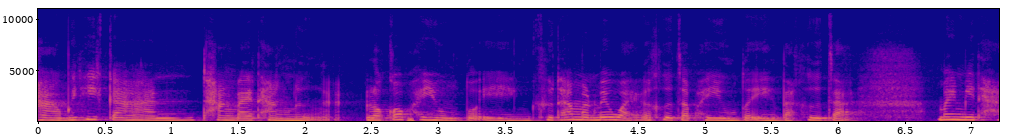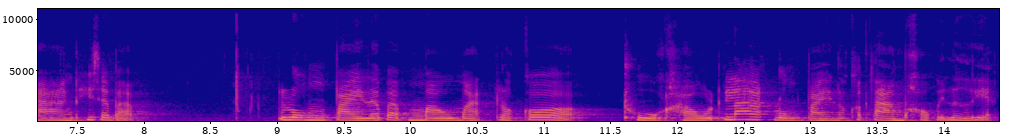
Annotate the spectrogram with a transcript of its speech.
หาวิธีการทางใดทางหนึ่งอะแล้วก็พยุงตัวเอง คือถ้ามันไม่ไหวก็คือจะพยุงตัวเองแต่คือจะไม่มีทางที่จะแบบ ลงไปแล้วแบบเมาหมัด แล้วก็ถูกเขาลากลงไปแล้วก็ตามเขาไปเลยอะ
